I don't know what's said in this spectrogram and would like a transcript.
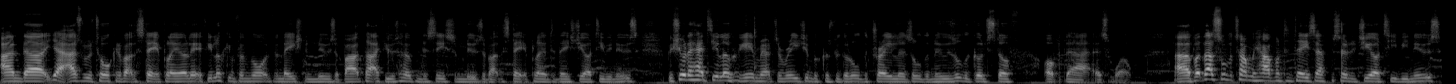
And uh, yeah, as we were talking about the state of play earlier, if you're looking for more information and news about that, if you was hoping to see some news about the state of play in today's GRTV news, be sure to head to your local Gamereactor region because we've got all the trailers, all the news, all the good stuff up there as well. Uh, but that's all the time we have on today's episode of GRTV News.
